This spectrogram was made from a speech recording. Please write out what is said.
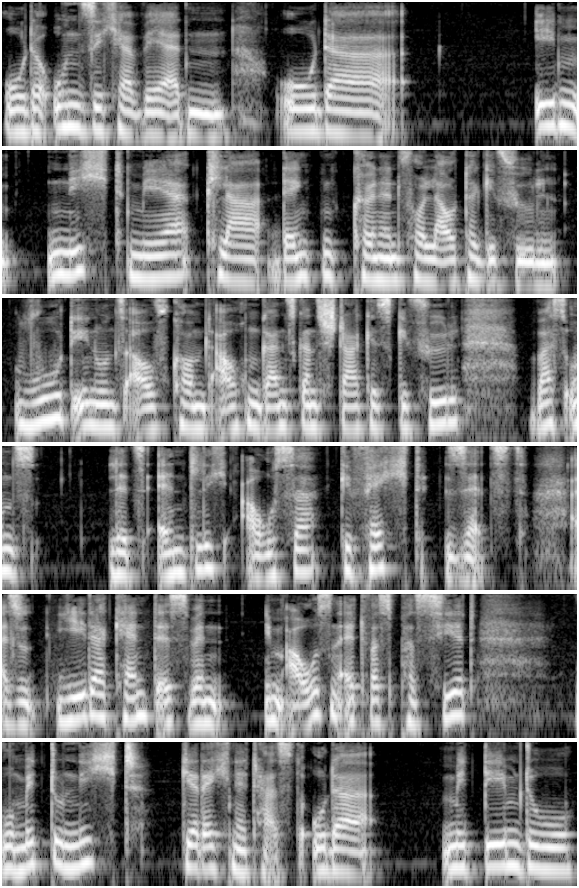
oder unsicher werden oder eben nicht mehr klar denken können vor lauter Gefühlen. Wut in uns aufkommt, auch ein ganz, ganz starkes Gefühl, was uns letztendlich außer Gefecht setzt. Also jeder kennt es, wenn im Außen etwas passiert, womit du nicht gerechnet hast oder mit dem du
